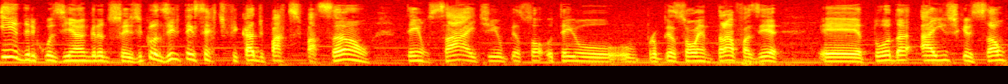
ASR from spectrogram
hídricos em Angra dos Reis. Inclusive tem certificado de participação, tem um site, o pessoal tem o, para o pessoal entrar, fazer eh, toda a inscrição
